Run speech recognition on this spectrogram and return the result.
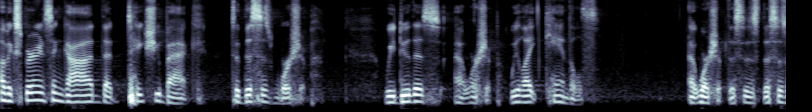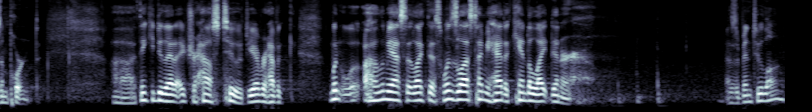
of experiencing God that takes you back to this is worship. We do this at worship. We light candles at worship. This is this is important. Uh, I think you do that at your house too. Do you ever have a? When, uh, let me ask it like this: When's the last time you had a candlelight dinner? Has it been too long?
